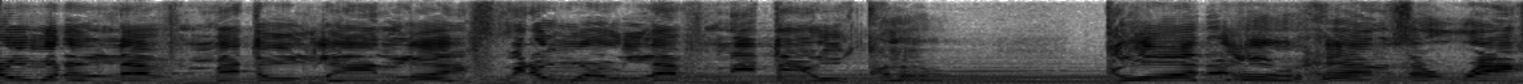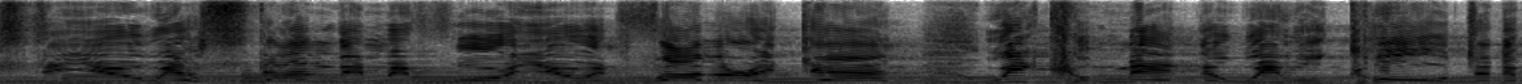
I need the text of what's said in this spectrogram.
We don't want to live middle lane life. We don't want to live mediocre. God, our hands are raised to you. We are standing before you. And Father, again, we commit that we will go to the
